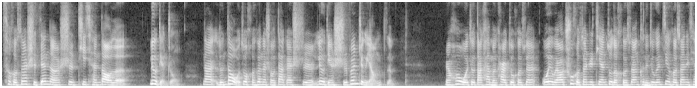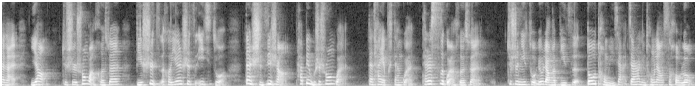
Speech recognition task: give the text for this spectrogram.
测核酸时间呢是提前到了六点钟，那轮到我做核酸的时候大概是六点十分这个样子，然后我就打开门开始做核酸。我以为要出核酸这天做的核酸可能就跟进核酸那天来一样，就是双管核酸，鼻拭子和咽拭子一起做，但实际上它并不是双管，但它也不是单管，它是四管核酸，就是你左右两个鼻子都捅一下，加上你捅两次喉咙。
